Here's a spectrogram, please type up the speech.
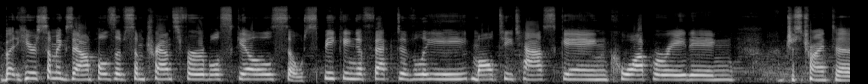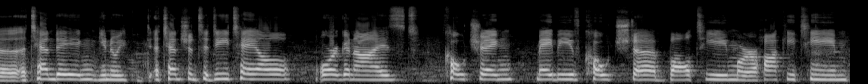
But here's some examples of some transferable skills. So speaking effectively, multitasking, cooperating, just trying to, attending, you know, attention to detail, organized, coaching. Maybe you've coached a ball team or a hockey team.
